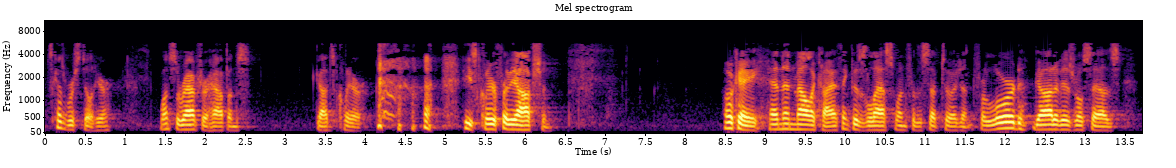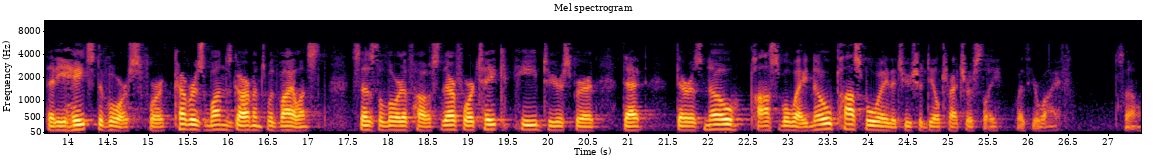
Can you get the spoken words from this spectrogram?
It's because we're still here. Once the rapture happens, God's clear. He's clear for the option. Okay, and then Malachi. I think this is the last one for the Septuagint. For Lord God of Israel says that he hates divorce, for it covers one's garments with violence, says the Lord of hosts. Therefore take heed to your spirit that there is no possible way, no possible way that you should deal treacherously with your wife. So,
